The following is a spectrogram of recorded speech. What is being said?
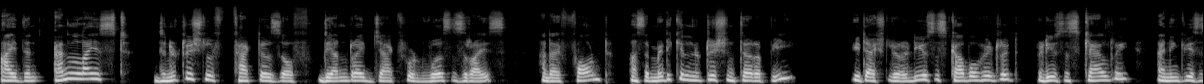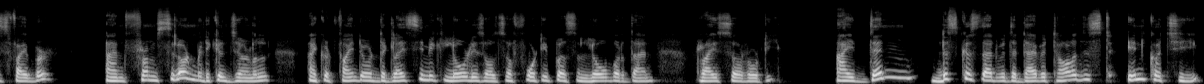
i then analyzed the nutritional factors of the unripe jackfruit versus rice and i found as a medical nutrition therapy it actually reduces carbohydrate reduces calorie and increases fiber and from ceylon medical journal I could find out the glycemic load is also 40% lower than rice or roti. I then discussed that with the diabetologist in Kochi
